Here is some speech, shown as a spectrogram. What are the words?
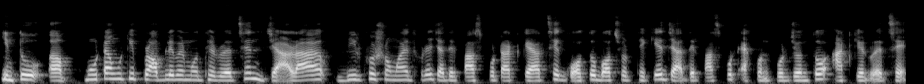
কিন্তু মোটামুটি প্রবলেমের মধ্যে রয়েছেন যারা দীর্ঘ সময় ধরে যাদের পাসপোর্ট আটকে আছে, গত বছর থেকে যাদের পাসপোর্ট এখন পর্যন্ত আটকে রয়েছে।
